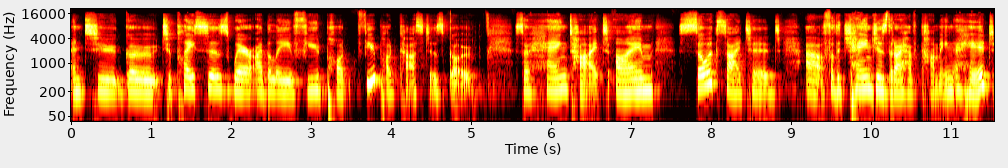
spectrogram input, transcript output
and to go to places where I believe few pod, few podcasters go. So hang tight. I'm so excited uh, for the changes that I have coming ahead,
